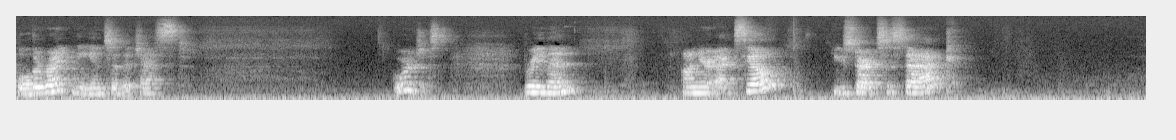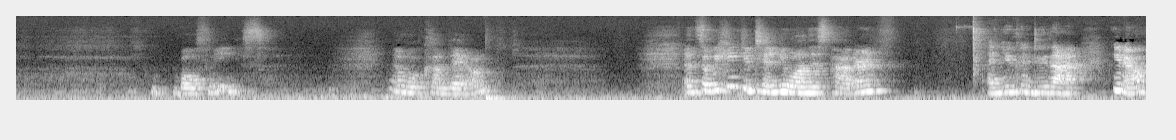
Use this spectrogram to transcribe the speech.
pull the right knee into the chest. Gorgeous. Breathe in. On your exhale, you start to stack. both knees. And we'll come down. And so we can continue on this pattern. And you can do that, you know,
